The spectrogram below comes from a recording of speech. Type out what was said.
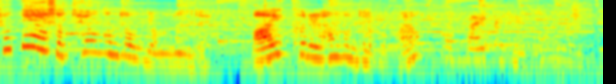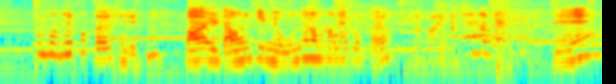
크게 해서 태워본 적이 없는데 마이크를 한번 대볼까요? 어, 마이크 대고. 한번 해볼까요 대리님? 말 나온 김에 오늘 한번 해볼까요? 저 마이크 찾아볼게요. 네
